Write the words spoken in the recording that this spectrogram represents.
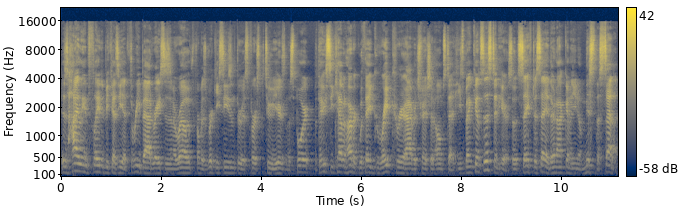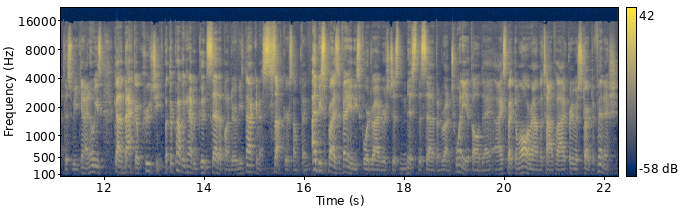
is highly inflated because he had three bad races in a row from his rookie season through his first two years in the sport. But there you see Kevin Harvick with a great career average finish at Homestead. He's been consistent here, so it's safe to say they're not going to, you know, miss the setup this weekend. I know he's got a backup crew chief, but they're probably going to have a good setup under him. He's not going to suck or something. I'd be surprised if any of these four drivers just miss the setup and run 20th all day. I expect them all around the top five, pretty much start to finish.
